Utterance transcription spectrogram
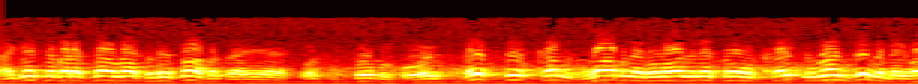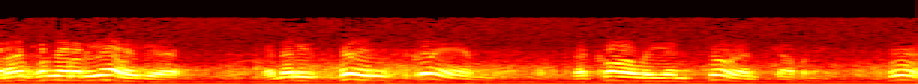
I guess I better tell that to this officer here. What's the trouble, boys? This stiff comes wobbling along in this old crate and runs into me when I'm coming out of the alley here. And then his friend call the insurance company. Huh.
